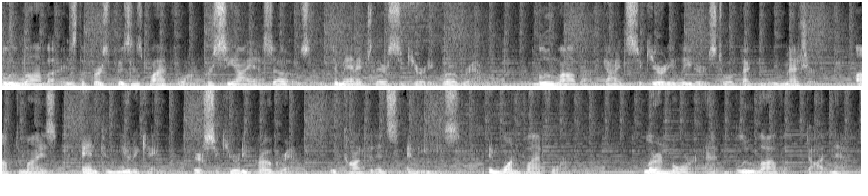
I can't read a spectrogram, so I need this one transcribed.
Blue Lava is the first business platform for CISOs to manage their security program. Blue Lava guides security leaders to effectively measure optimize, and communicate their security program with confidence and ease in one platform. Learn more at bluelava.net.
